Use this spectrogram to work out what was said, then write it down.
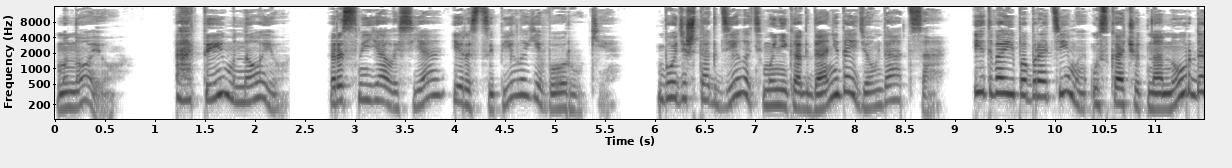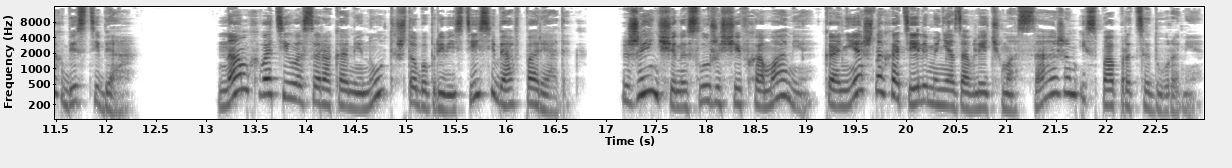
Мною». «А ты мною», — рассмеялась я и расцепила его руки. «Будешь так делать, мы никогда не дойдем до отца, и твои побратимы ускачут на нурдах без тебя». Нам хватило сорока минут, чтобы привести себя в порядок. Женщины, служащие в хамаме, конечно, хотели меня завлечь массажем и спа-процедурами,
